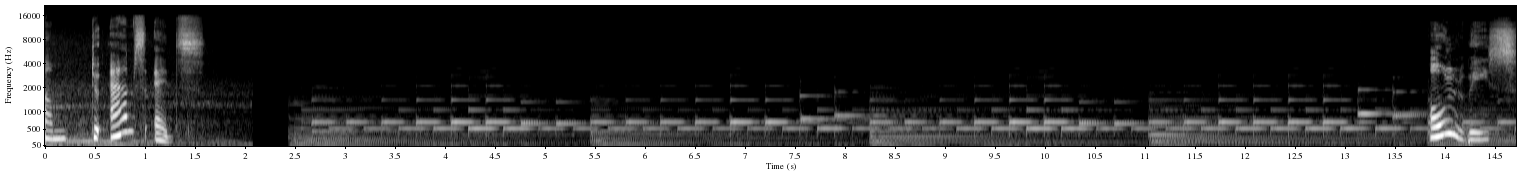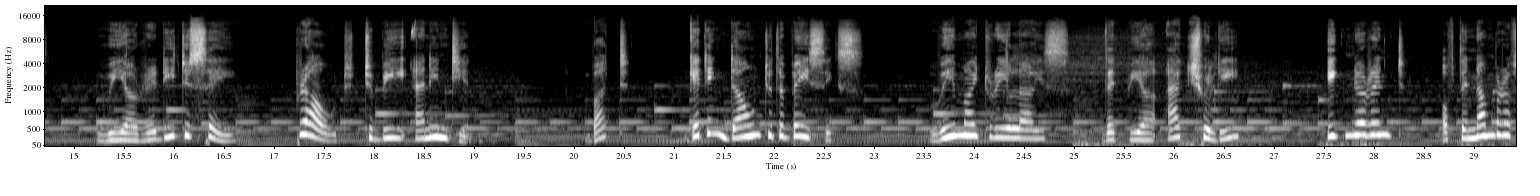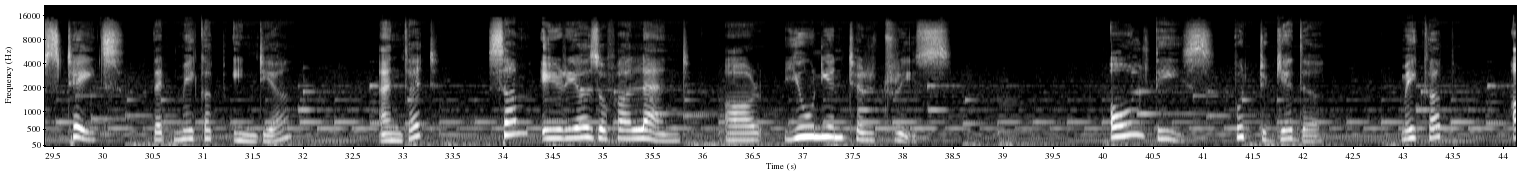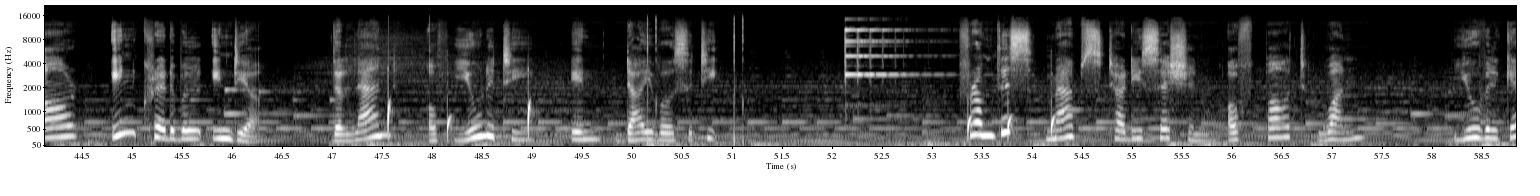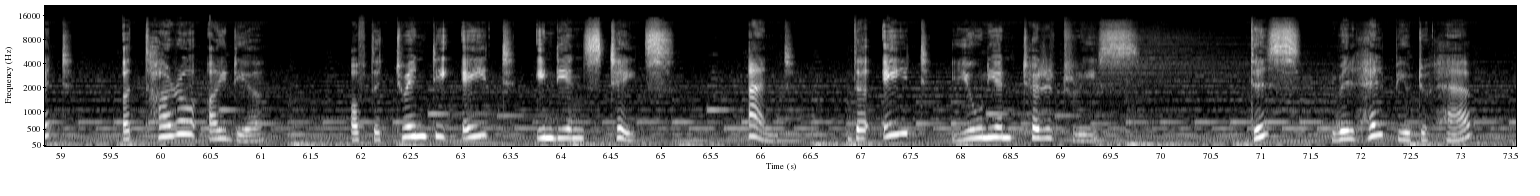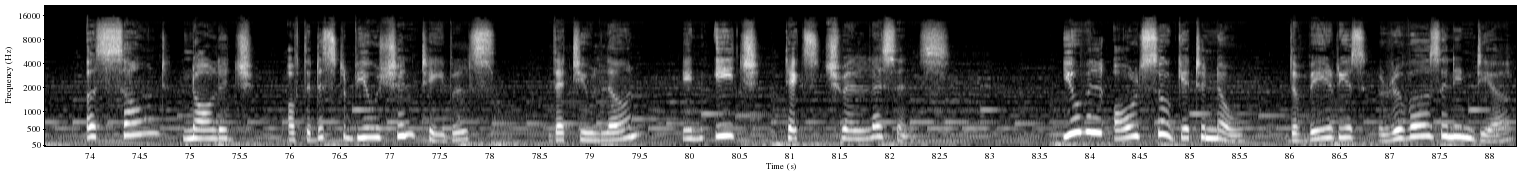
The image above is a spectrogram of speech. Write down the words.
Welcome to AMS Eds. Always we are ready to say, proud to be an Indian. But getting down to the basics, we might realize that we are actually ignorant of the number of states that make up India and that some areas of our land are union territories. All these put together make up our incredible India, the land of unity in diversity. From this map study session of part 1, you will get a thorough idea of the 28 Indian states and the 8 union territories. This will help you to have a sound knowledge of the distribution tables that you learn in each textual lessons. You will also get to know the various rivers in India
